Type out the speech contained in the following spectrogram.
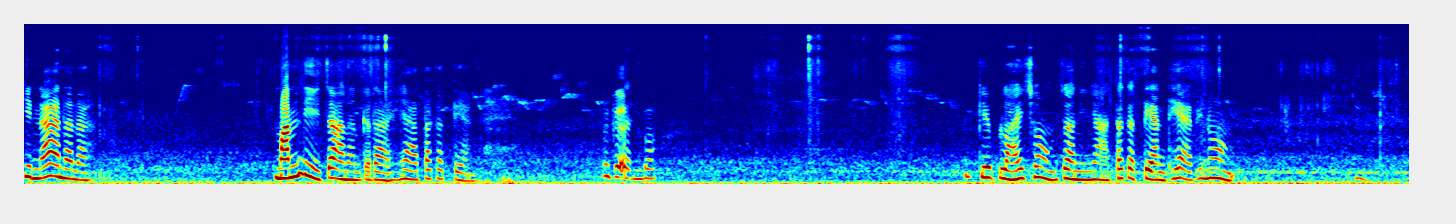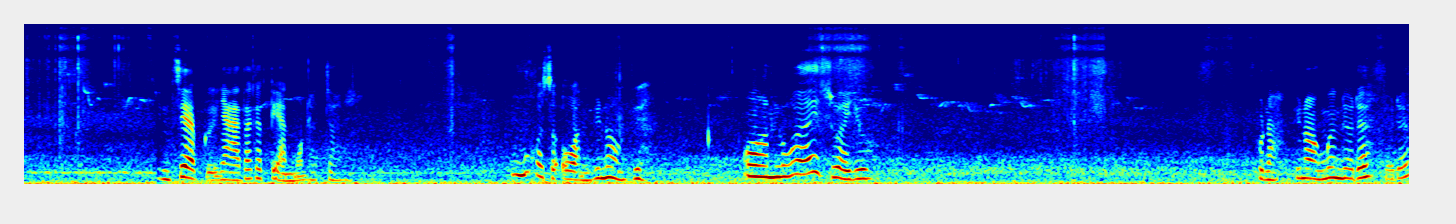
กินนะอันนั้นนะมันดีจ้าอันนั้นก็ได้ยาตะกะเตียนมันเกิดบ่เก็บหลายช่องจ้านี่ยาตะกะเตียนแท้พี่น้องกินแซ่บคือยาตะกะเตียนหมดแล้วจ้านี่มันก็สะอ่อนพี่น้องพี่อ่อนรวยสวยอยู่คุณน่ะพี่น้องเบิ่งเดี๋ยวเด้อเดี๋ยวเด้อ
